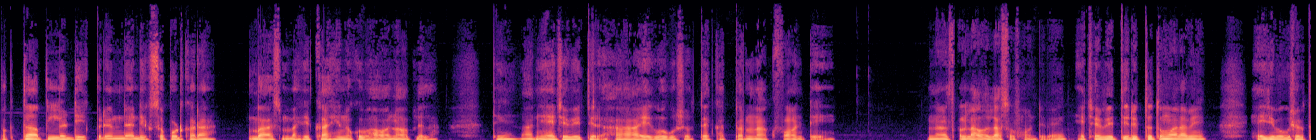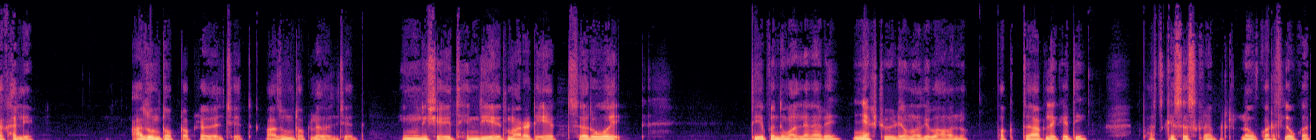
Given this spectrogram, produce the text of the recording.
फक्त आपल्याला ढीक प्रेम द्या ढीक सपोर्ट करा बस बाकी काही नको भावानं आपल्याला ठीक आहे आणि याच्या व्यतिरिक्त हा एक बघू शकता खतरनाक फॉन्ट आहे नाच लावला असं फॉन्ट आहे याच्या व्यतिरिक्त तुम्हाला मी हे जे बघू शकता खाली अजून टॉप टॉप लेवलचे आहेत अजून टॉप लेवलचे आहेत इंग्लिश आहेत हिंदी आहेत मराठी आहेत सर्व आहेत ते पण तुम्हाला देणार आहे. नेक्स्ट व्हिडिओमध्ये भावानो फक्त आपले किती? पाच के सबस्क्रायबर लवकरात लवकर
